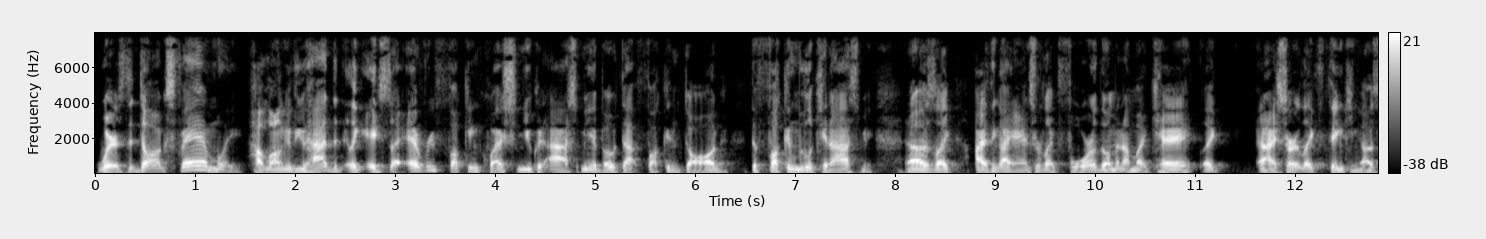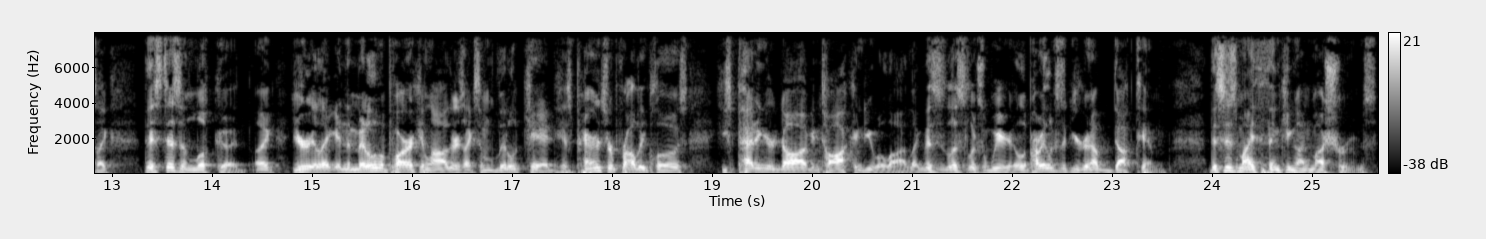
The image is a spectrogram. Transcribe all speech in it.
Where's the dog's family? How long have you had the like? It's like every fucking question you could ask me about that fucking dog. The fucking little kid asked me, and I was like, I think I answered like four of them, and I'm like, hey, like, and I started like thinking, I was like, this doesn't look good. Like you're like in the middle of a parking lot. There's like some little kid. His parents are probably close. He's petting your dog and talking to you a lot. Like this is this looks weird. It probably looks like you're gonna abduct him. This is my thinking on mushrooms.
